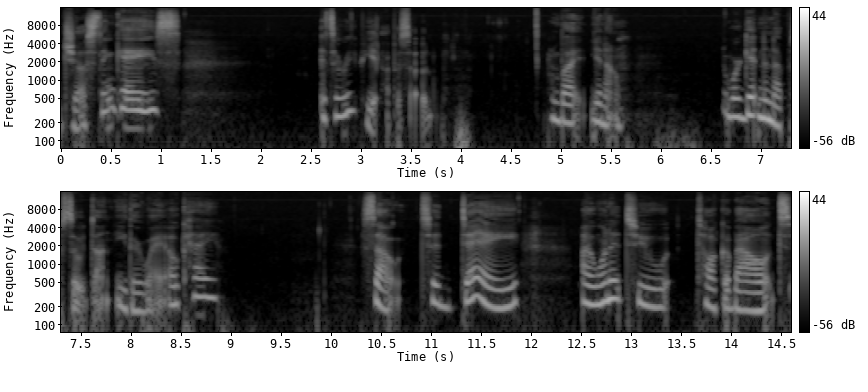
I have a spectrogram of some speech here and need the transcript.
just in case it's a repeat episode. But, you know, we're getting an episode done either way, okay? So, today I wanted to talk about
